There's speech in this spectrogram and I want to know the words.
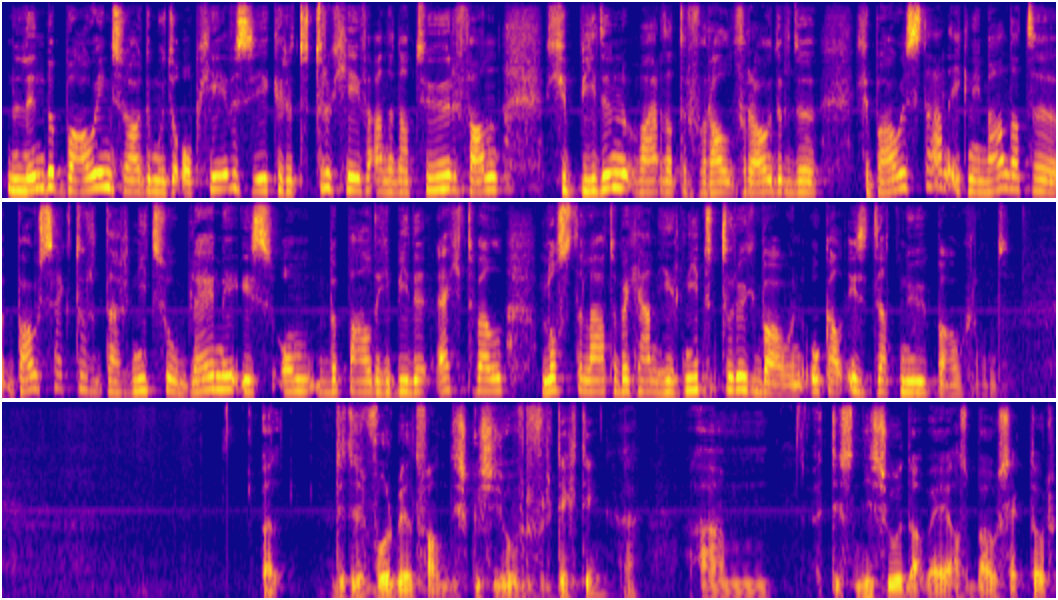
lintbebouwing zouden moeten opgeven. Zeker het teruggeven aan de natuur van gebieden waar dat er vooral verouderde gebouwen staan. Ik neem aan dat de bouwsector daar niet zo blij mee is om bepaalde gebieden echt wel los te laten. We gaan hier niet terugbouwen, ook al is dat nu bouwgrond. Wel, dit is een voorbeeld van discussies over verdichting. Um, het is niet zo dat wij als bouwsector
